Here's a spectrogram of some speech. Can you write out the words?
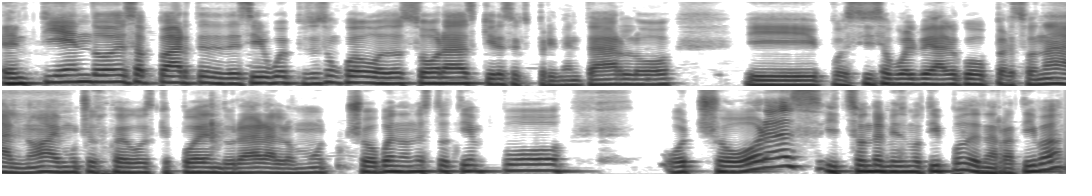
entiendo esa parte de decir, güey, pues es un juego de dos horas, quieres experimentarlo, y pues sí se vuelve algo personal, ¿no? Hay muchos juegos que pueden durar a lo mucho, bueno, en este tiempo, ocho horas y son del mismo tipo de narrativa.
